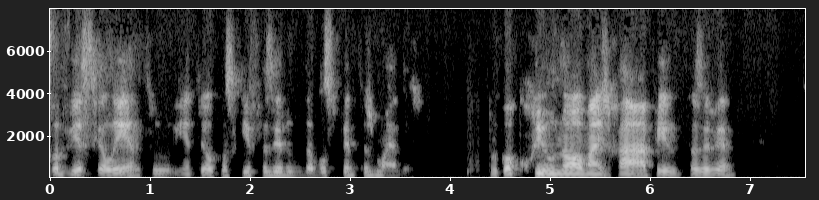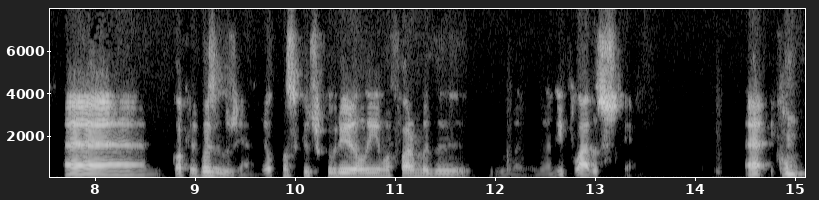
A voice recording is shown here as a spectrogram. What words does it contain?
Road devia ser lento e então ele conseguia fazer o double spend das moedas. Porque ocorria um nó mais rápido, estás a ver? Ah, qualquer coisa do género. Ele conseguiu descobrir ali uma forma de, manipular o sistema. Ah, com,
